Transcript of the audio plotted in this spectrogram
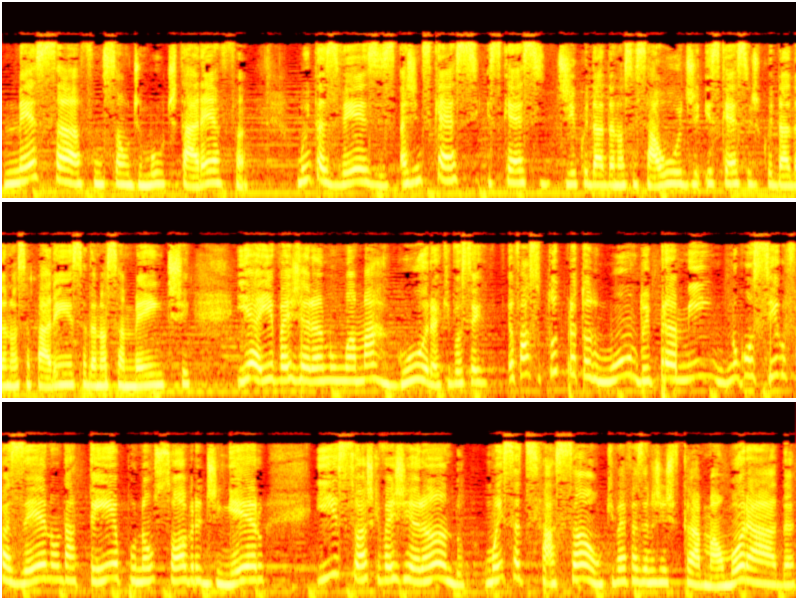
nessa função de multitarefa, muitas vezes a gente esquece, esquece de cuidar da nossa saúde, esquece de cuidar da nossa aparência, da nossa mente, e aí vai gerando uma amargura que você, eu faço tudo para todo mundo e para mim não consigo fazer, não dá tempo, não sobra dinheiro. Isso eu acho que vai gerando uma insatisfação que vai fazendo a gente ficar mal-humorada,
